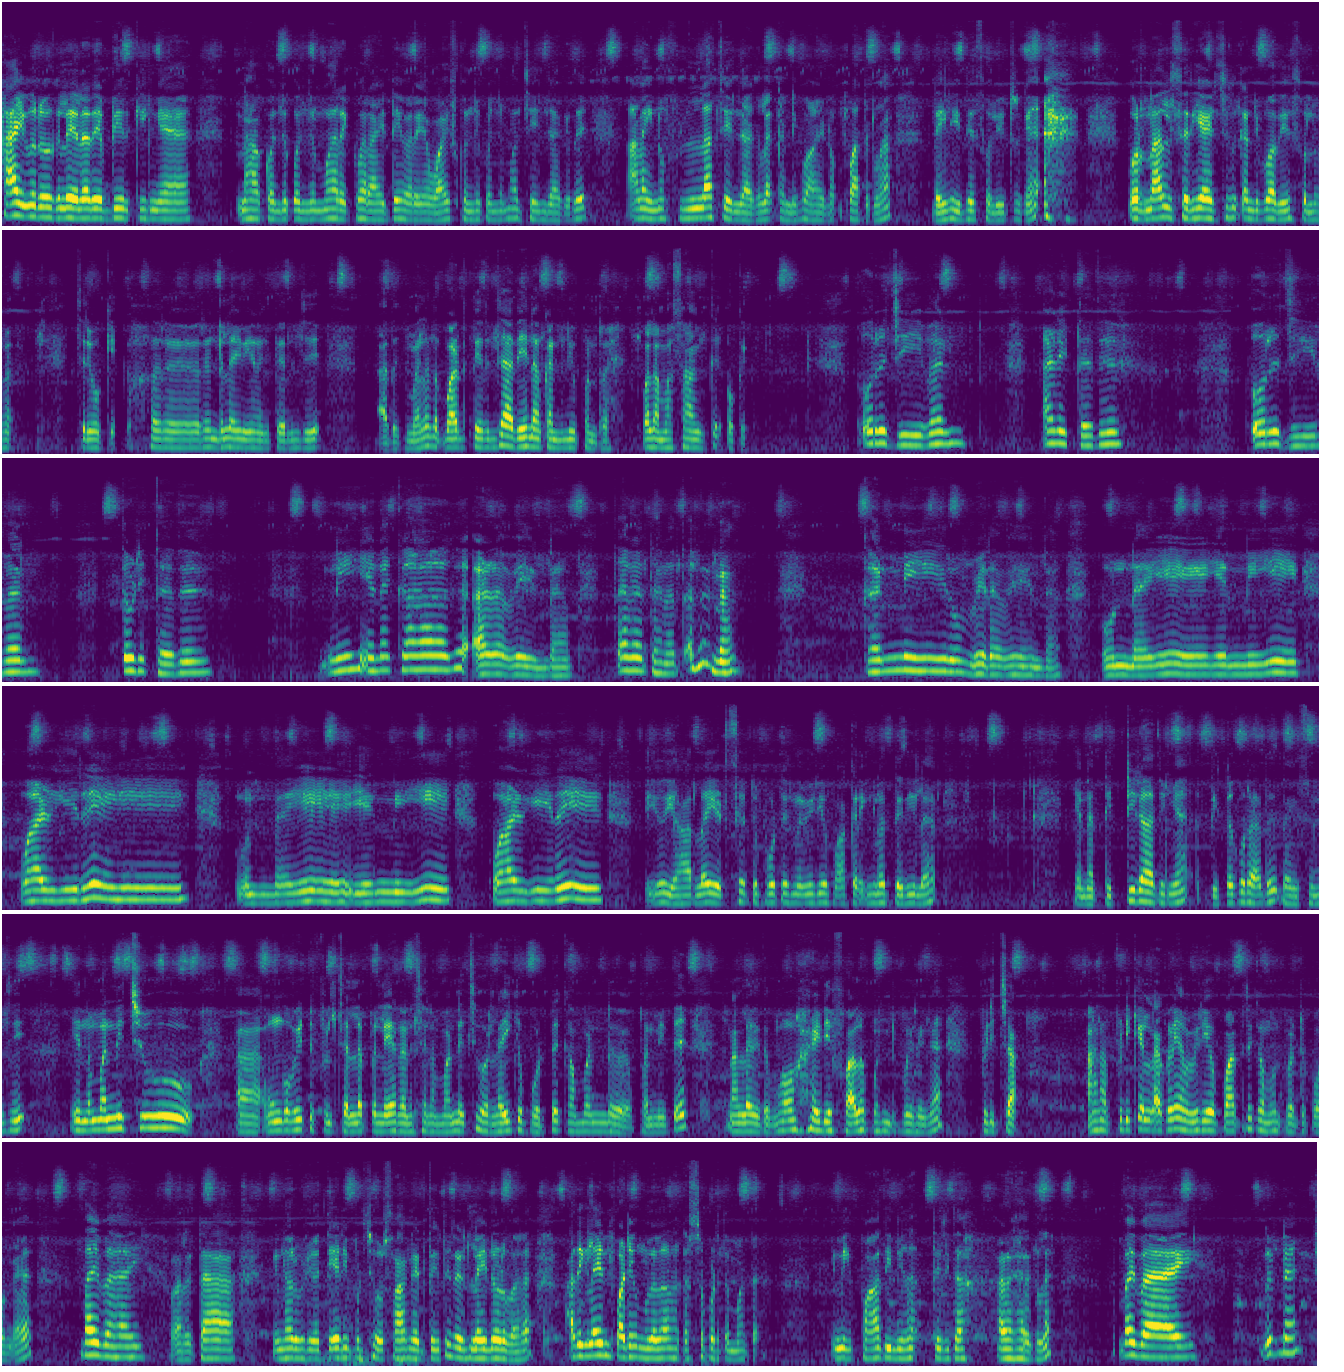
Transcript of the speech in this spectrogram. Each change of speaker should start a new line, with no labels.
Hi உறவுகளே எல்லோரும் எப்படி இருக்கீங்க? நான் கொஞ்சம் கொஞ்சமாக ரெக்கவர் ஆகிட்டே வரேன். என் வாய்ஸ் கொஞ்சம் கொஞ்சமாக சேஞ்ச் ஆகுது. ஆனால் இன்னும் ஃபுல்லாக சேஞ்ச் ஆகலை. கண்டிப்பாக ஆகிடும் பார்த்துக்கலாம் டெய்லி இதே சொல்லிகிட்ருக்கேன் ஒரு நாள் சரியாயிடுச்சுன்னு கண்டிப்பாக அதையும் சொல்லுவேன். சரி ஓகே ஒரு ரெண்டு லைன் எனக்கு தெரிஞ்சு அதுக்கு மேலே அந்த பாட்டு தெரிஞ்சு அதையே நான் கண்டினியூ பண்ணுறேன் போலாமா சாங்க்கு ஓகே ஒரு ஜீவன் அழைத்தது ஒரு ஜீவன் துடித்தது நீ எனக்காக அழ வேண்டாம். தன தன தன கண்ணீரும் விட வேண்டாம். உன்னையே எண்ணியே வாழ்கிறே உன்னையே எண்ணியே வாழ்கிறே ஐயோ யாரெல்லாம் ஹெட்செட்டு போட்டு இந்த வீடியோ பார்க்குறீங்களோ தெரியல. என்னை திட்டிடாதீங்க. திட்டக்கூடாது. தயவு செஞ்சு என்னை மன்னிச்சு. உங்கள் வீட்டு பிள் செல்ல பிள்ளையாக நினச்சி நான் மன்னிச்சு ஒரு லைக்கை போட்டு கமெண்ட் பண்ணிவிட்டு நல்ல விதமாக ஐடியா ஃபாலோ பண்ணிட்டு போயிடுங்க. பிடிச்சா. ஆனால் பிடிக்கலனா கூட என் வீடியோ பார்த்துட்டு கமெண்ட் பண்ணிட்டு போங்க. பை பாய் வரட்டா. இன்னொரு வீடியோ தேடி பிடிச்சி ஒரு சாங் எடுத்துக்கிட்டு ரெண்டு லைனோடு வரேன். அதுக்கு லைன் பாடி உங்களெல்லாம் நான் கஷ்டப்படுத்த மாட்டேன். இன்றைக்கி பாதி நிலா தெரியுதா? அழகாக இருக்குல்ல? Bye bye good night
